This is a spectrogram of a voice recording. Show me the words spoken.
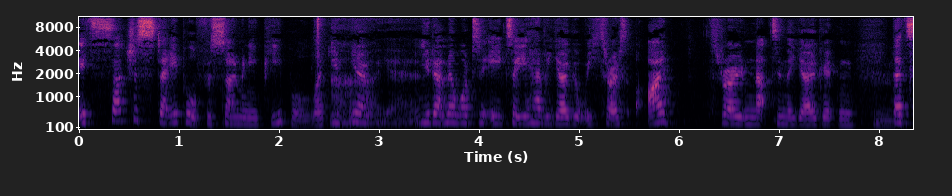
it's such a staple for so many people. Like you, you know, Ah, yeah. you don't know what to eat, so you have a yogurt. We throw. I throw nuts in the yogurt, and Hmm. that's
